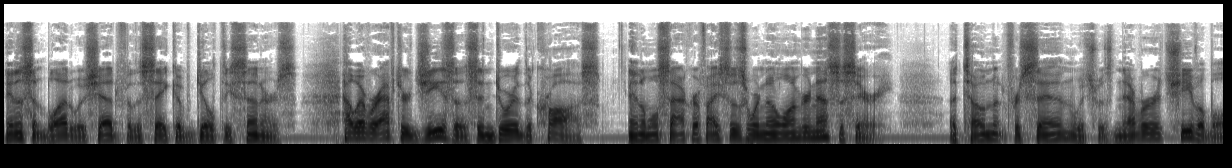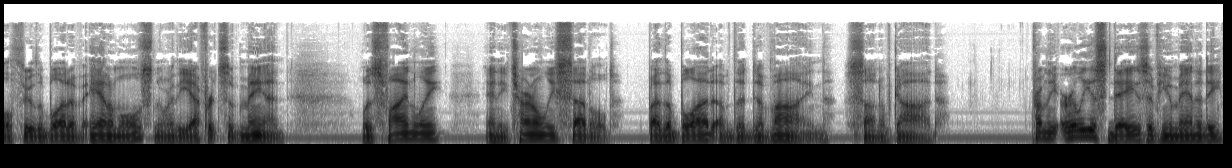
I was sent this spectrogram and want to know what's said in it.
Innocent blood was shed for the sake of guilty sinners. However, after Jesus endured the cross, animal sacrifices were no longer necessary. Atonement for sin, which was never achievable through the blood of animals nor the efforts of man, was finally and eternally settled by the blood of the divine Son of God. From the earliest days of humanity,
